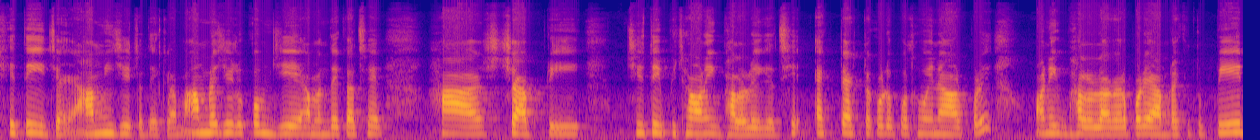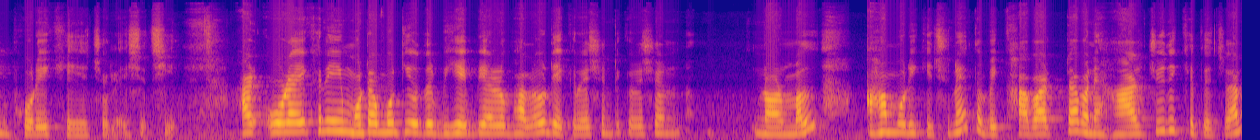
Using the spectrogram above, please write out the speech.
খেতেই যায় আমি যেটা দেখলাম, আমরা যেরকম যে আমাদের কাছে হাঁস, চাপড়ি চিতই পিঠা অনেক ভালো লেগেছে। একটা একটা করে প্রথমে নেওয়ার পরে অনেক ভালো লাগার পরে আমরা কিন্তু পেট ভরে খেয়ে চলে এসেছি। আর ওরা এখানে মোটামুটি ওদের বিহেভিয়ারও ভালো ডেকোরেশন টেকোরেশন নর্মাল আহামরি কিছু নেই তবে খাবারটা মানে হাঁস যদি খেতে চান,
